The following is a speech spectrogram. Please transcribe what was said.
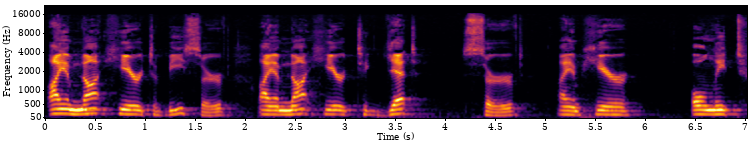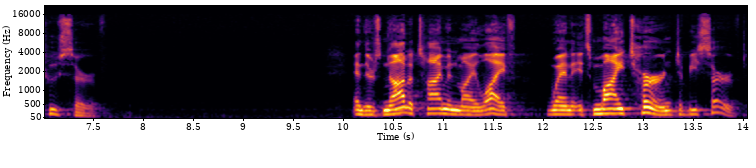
I am not here to be served. I am not here to get served. I am here only to serve. And there's not a time in my life when it's my turn to be served.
